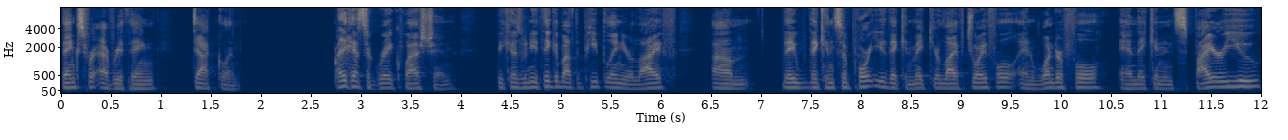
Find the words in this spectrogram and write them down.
Thanks for everything, Declan. I think that's a great question because when you think about the people in your life, um, they they can support you, they can make your life joyful and wonderful, and they can inspire you.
